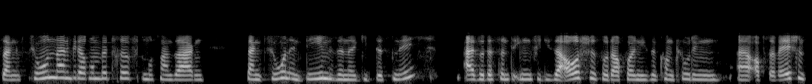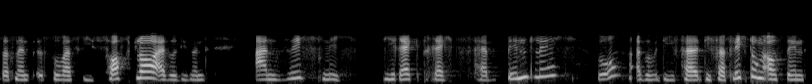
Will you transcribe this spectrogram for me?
Sanktionen dann wiederum betrifft, muss man sagen, Sanktionen in dem Sinne gibt es nicht. Also das sind irgendwie diese Ausschüsse oder auch wollen diese Concluding äh, Observations, das nennt es sowas wie Soft Law, also die sind an sich nicht direkt rechtsverbindlich, so. Also die, Ver die Verpflichtungen aus den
